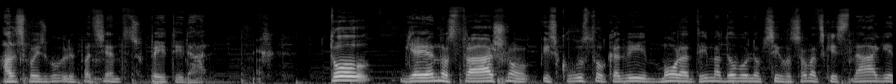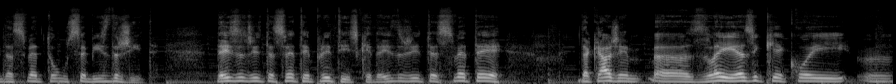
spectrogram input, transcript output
ali smo izgubili pacijenticu peti dan. To je jedno strašno iskustvo kad vi morate imati dovoljno psihosomatske snage da sve to u sebi izdržite. Da izdržite sve te pritiske, da izdržite sve te, da kažem, eh, zle jezike koji eh,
